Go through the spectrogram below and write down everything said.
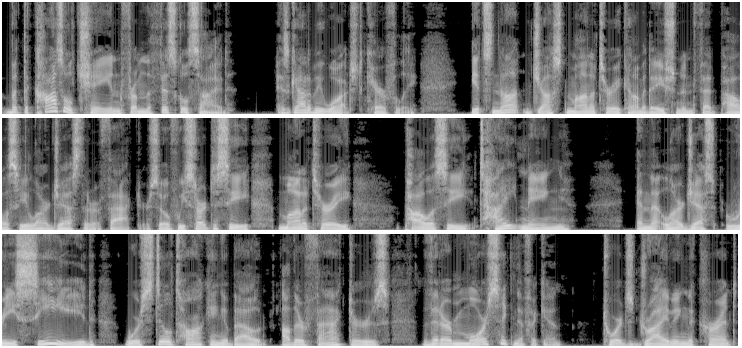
But the causal chain from the fiscal side has got to be watched carefully it's not just monetary accommodation and Fed policy largesse that are a factor. So if we start to see monetary policy tightening and that largesse recede, we're still talking about other factors that are more significant towards driving the current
